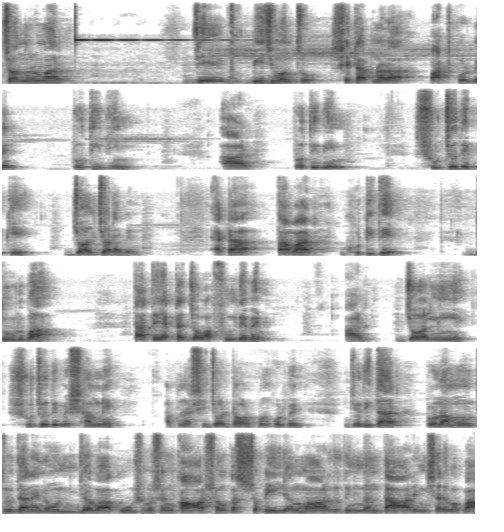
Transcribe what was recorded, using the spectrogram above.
চন্দ্রমার যে বীজ মন্ত্র, সেটা আপনারা পাঠ করবেন প্রতিদিন। আর প্রতিদিন সূর্যদেবকে জল চড়াবেন। একটা তামার ঘুটিতে দূর্বা, তাতে একটা জবা ফুল দেবেন আর জল নিয়ে সূর্যদেবের সামনে আপনারা সেই জলটা অর্পণ করবেন। যদি তার প্রণাম মন্ত্র জানেন ওন জবা কৌশব শঙ্কা শঙ্কাশ্যপে ইয়ং মার্ধতিং দন্তারিং সর্বপা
